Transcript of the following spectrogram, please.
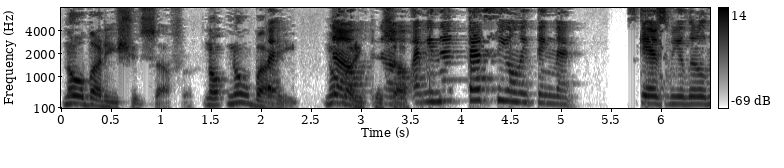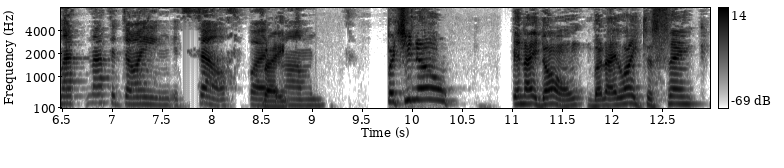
nobody should suffer no nobody but, nobody no, no. Suffer. I mean that that's the only thing that scares me a little not not the dying itself but right. um but you know, and I don't, but I like to think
